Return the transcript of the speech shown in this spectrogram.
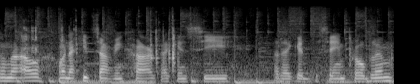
So now when I hit something hard I can see that I get the same problem.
